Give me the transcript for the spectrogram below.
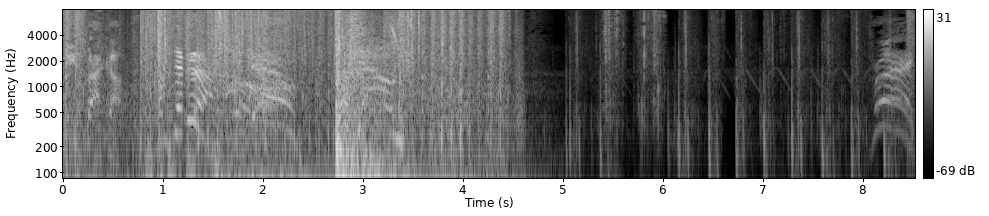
Need backup! I'm down! Down! Down! Frag!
